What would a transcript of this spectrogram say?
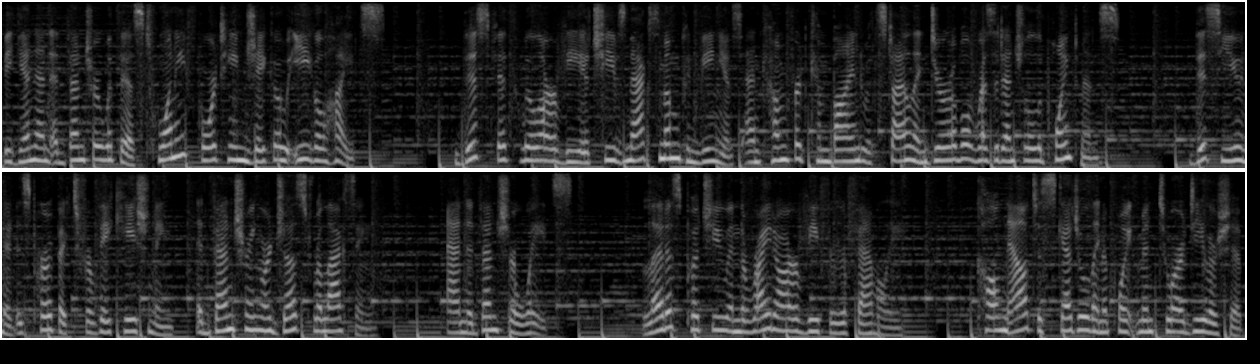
Begin an adventure with this 2014 Jayco Eagle Heights. This fifth-wheel RV achieves maximum convenience and comfort combined with style and durable residential appointments. This unit is perfect for vacationing, adventuring or just relaxing. An adventure waits. Let us put you in the right RV for your family. Call now to schedule an appointment to our dealership.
